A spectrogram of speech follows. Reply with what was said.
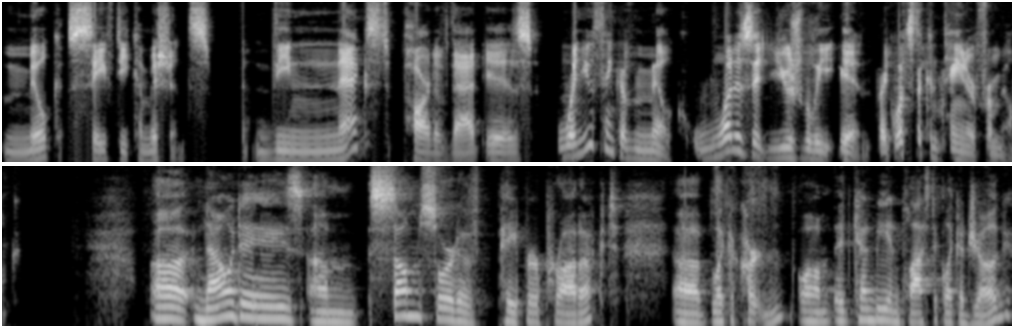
milk safety commissions. The next part of that is when you think of milk, what is it usually in? Like, what's the container for milk? Uh, nowadays, um, some sort of paper product, uh, like a carton. Um, it can be in plastic, like a jug,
